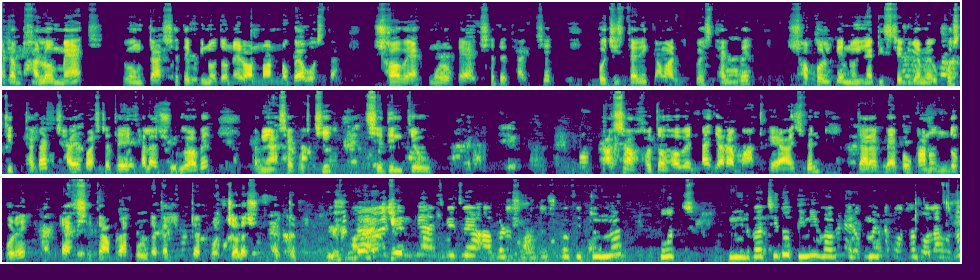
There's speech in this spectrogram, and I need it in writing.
একটা ভালো ম্যাচ এবং তার সাথে বিনোদনের অন্যান্য ব্যবস্থা। সব এক মোড়কে একসাথে থাকছে। পঁচিশ তারিখ আমার রিকোয়েস্ট থাকবে। সকলকে নৈহাটি স্টেডিয়ামে উপস্থিত থাকার, সাড়ে পাঁচটা থেকে খেলা শুরু হবে। আমি আশা করছি সেদিন কেউ আশা হত হবেন না যারা মাঠে আসবেন তারা ব্যাপক আনন্দ করে একসাথে আমরা কলকাতা লিগটার পথ চলা শুরু করতে পারি। আজকে আজকে যে আবারও সন্তোষ ট্রফির জন্য কোচ নির্বাচিত তিনি হবেন এরকম একটা কথা বলা হলো।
